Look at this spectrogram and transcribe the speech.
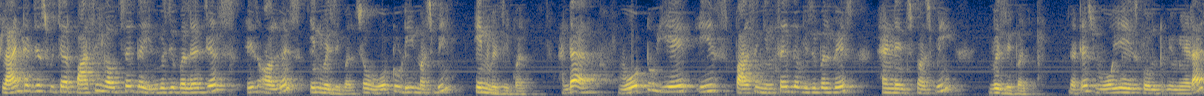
slant edges which are passing outside the invisible edges is always invisible. So O to D must be invisible and then O to A is passing inside the visible base and hence must be visible. That is OA is going to be made as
